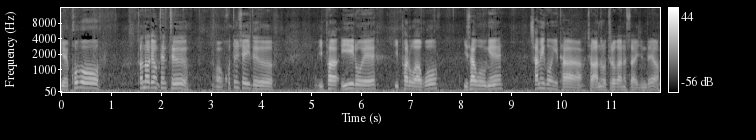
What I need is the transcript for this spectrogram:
예, 코보 터널형 텐트 어, 코튼 쉐이드 28, 215에 285하고 240에 320이 다 저 안으로 들어가는 사이즈인데요.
